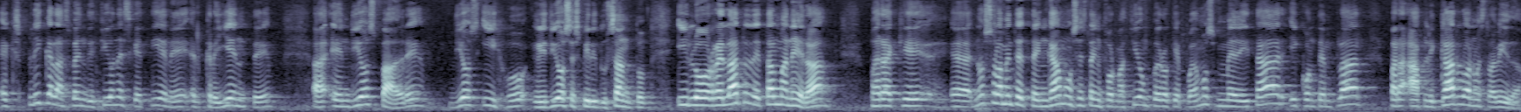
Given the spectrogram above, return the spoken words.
explica las bendiciones que tiene el creyente ah, en Dios Padre, Dios Hijo y Dios Espíritu Santo, y lo relata de tal manera para que eh, no solamente tengamos esta información, pero que podamos meditar y contemplar para aplicarlo a nuestra vida.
